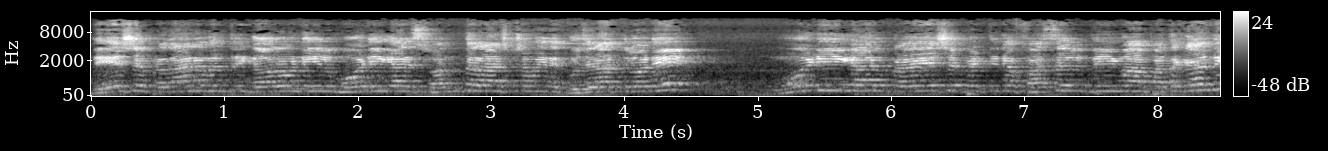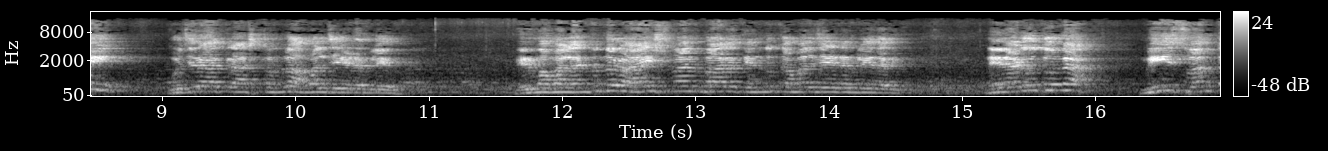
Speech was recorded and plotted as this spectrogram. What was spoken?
దేశ ప్రధానమంత్రి గౌరవనీయులు మోడీ గారి సొంత రాష్ట్రమైన గుజరాత్లోనే మోడీ గారు ప్రవేశపెట్టిన ఫసల్ బీమా పథకాన్ని గుజరాత్ రాష్ట్రంలో అమలు చేయడం లేదు. మీరు మమ్మల్ని అంటున్నారు ఆయుష్మాన్ భారత్ ఎందుకు అమలు చేయడం లేదని. నేను అడుగుతున్నా మీ స్వంత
